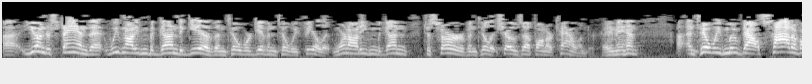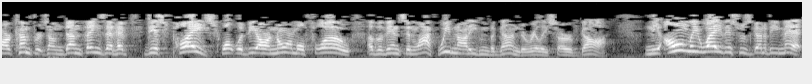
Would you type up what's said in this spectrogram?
Uh, you understand that we've not even begun to give until we're given until we feel it. We're not even begun to serve until it shows up on our calendar. Amen? Uh, until we've moved outside of our comfort zone, done things that have displaced what would be our normal flow of events in life. We've not even begun to really serve God. And the only way this was going to be met,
